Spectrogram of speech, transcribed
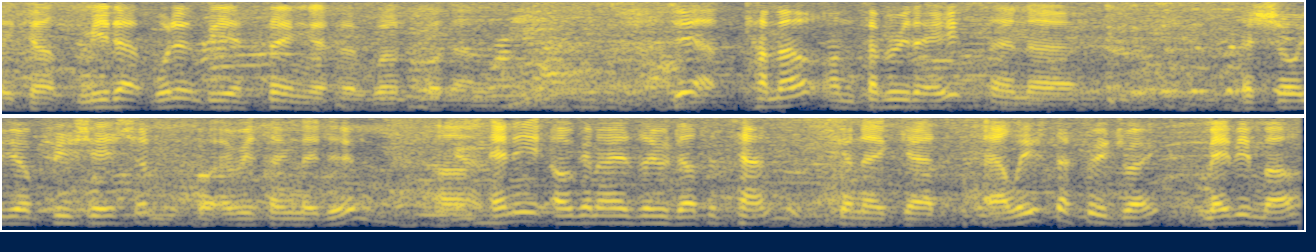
Because meetup wouldn't be a thing if it weren't for them. So yeah, come out on February the 8th and uh, and show your appreciation for everything they do. Uh, any organizer who does attend is going to get at least a free drink, maybe more.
